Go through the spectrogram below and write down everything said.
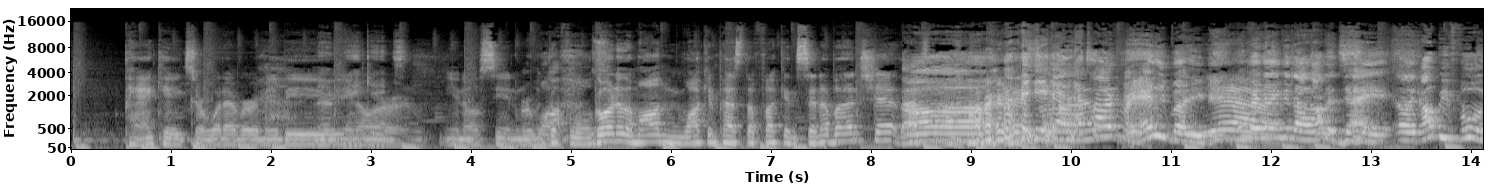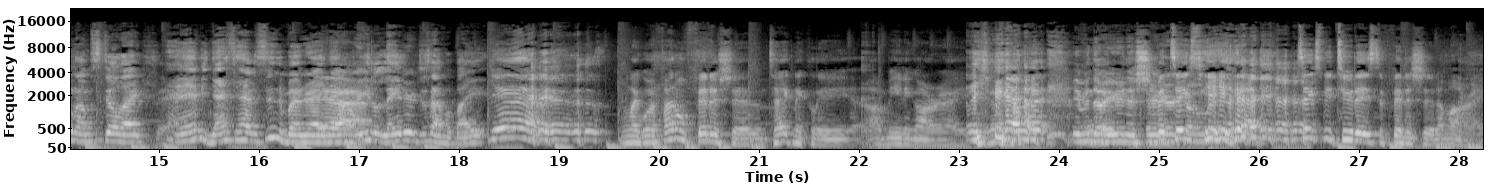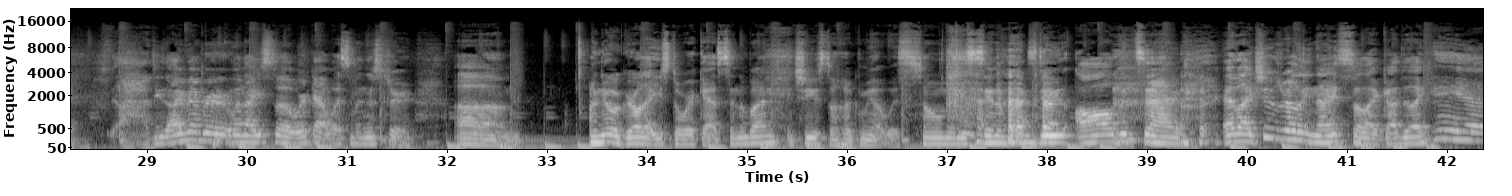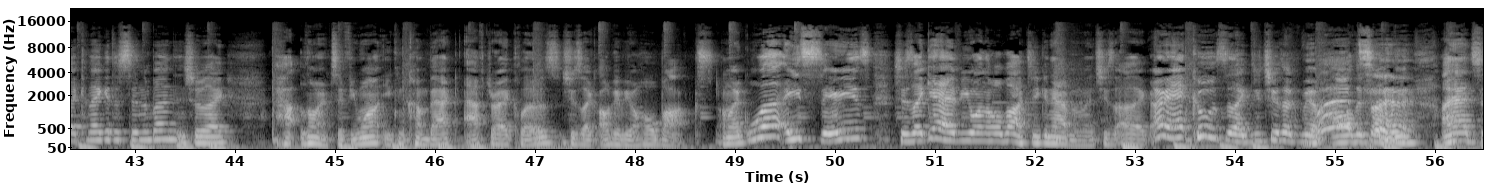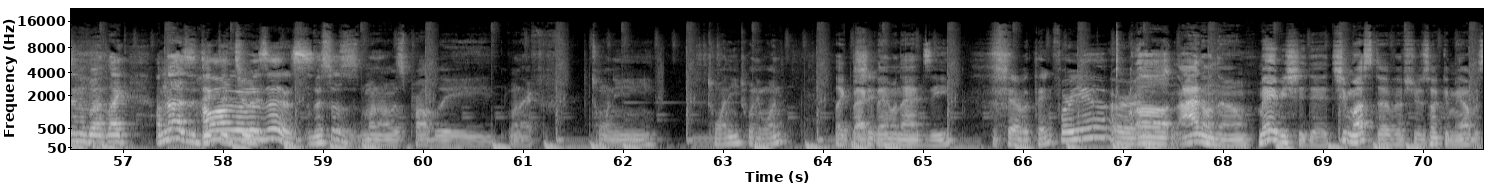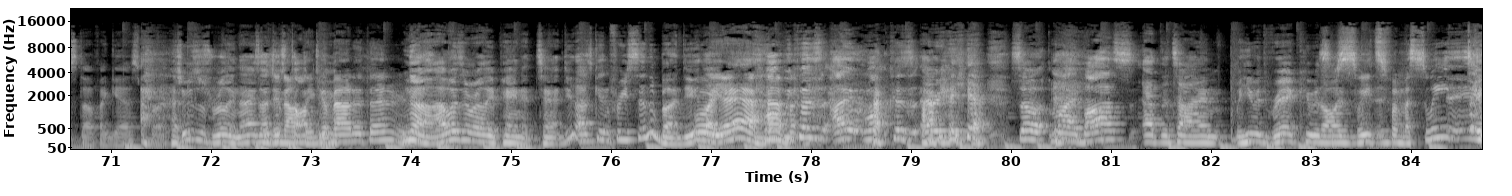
pancakes or whatever it may be, Love you know, pancakes. You know, seeing go- going to the mall and walking past the fucking Cinnabon shit. That's Oh, the yeah, that's hard for anybody. Yeah. But then, you know, on a diet, like I'll be full and I'm still like, man, it'd be nice to have a cinnamon right now. Or eat it later, just have a bite. Yeah. I'm like, well, if I don't finish it, then technically I'm eating all right. you know? Yeah. Even though you're in a sugar If it takes me, yeah, it takes me two days to finish it, I'm all right. Ah, dude, I remember when I used to work at Westminster. Um, I knew a girl that used to work at Cinnabon, and she used to hook me up with so many Cinnabons, dude, all the time. And like, she was really nice. So like, I'd be like, "Hey, uh, can I get the Cinnabon?" And she was like. Lawrence, if you want, you can come back after I close. She's like, I'll give you a whole box. I'm like, what? Are you serious? She's like, yeah, if you want the whole box, you can have them. And she's was like, all right, cool. So like, dude, she would hook me up all the time. dude. I had Cinnabon. Like, I'm not as addicted How long to it. was this? This was when I was probably when I 20, 20 21. Like back then when I had Z. Does she have a thing for you, or Uh, I don't know. Maybe she did. She must have if she was hooking me up with stuff. I guess, but she was just really nice. I did just not talked think to her. about it then? No, I wasn't really paying attention, dude. I was getting free Cinnabon, dude. Well, yeah. Well, because I, well, because yeah. So my boss at the time, he would Rick, he would Some always sweets from a sweet. so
